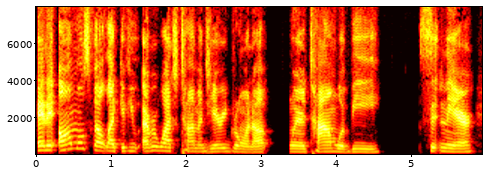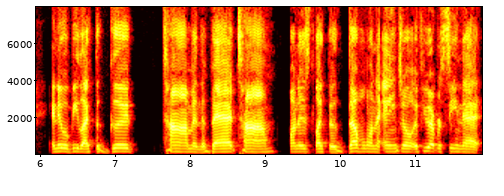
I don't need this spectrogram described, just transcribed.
And it almost felt like if you ever watched Tom and Jerry growing up, where Tom would be sitting there and it would be like the good time and the bad time on his like the devil and the angel. If you ever seen that,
